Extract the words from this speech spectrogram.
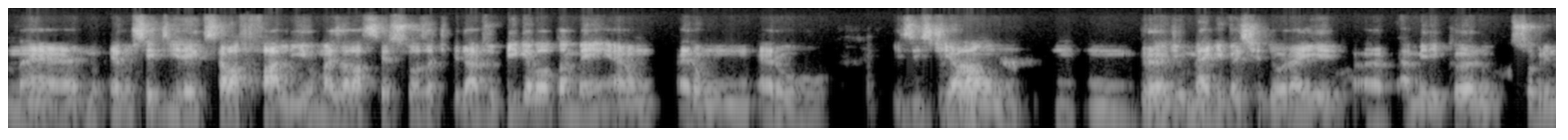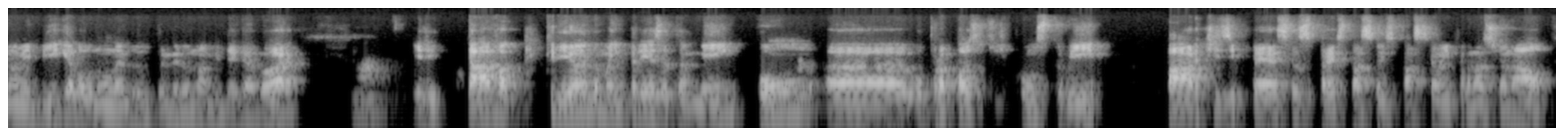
né? Eu não sei direito se ela faliu, mas ela cessou as atividades. O Bigelow também era um, era um, era o Existia lá um, um, um grande, um mega investidor aí uh, americano, sobrenome Bigelow, não lembro do primeiro nome dele agora. Ah. Ele estava criando uma empresa também com uh, o propósito de construir partes e peças para a Estação Espacial Internacional.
